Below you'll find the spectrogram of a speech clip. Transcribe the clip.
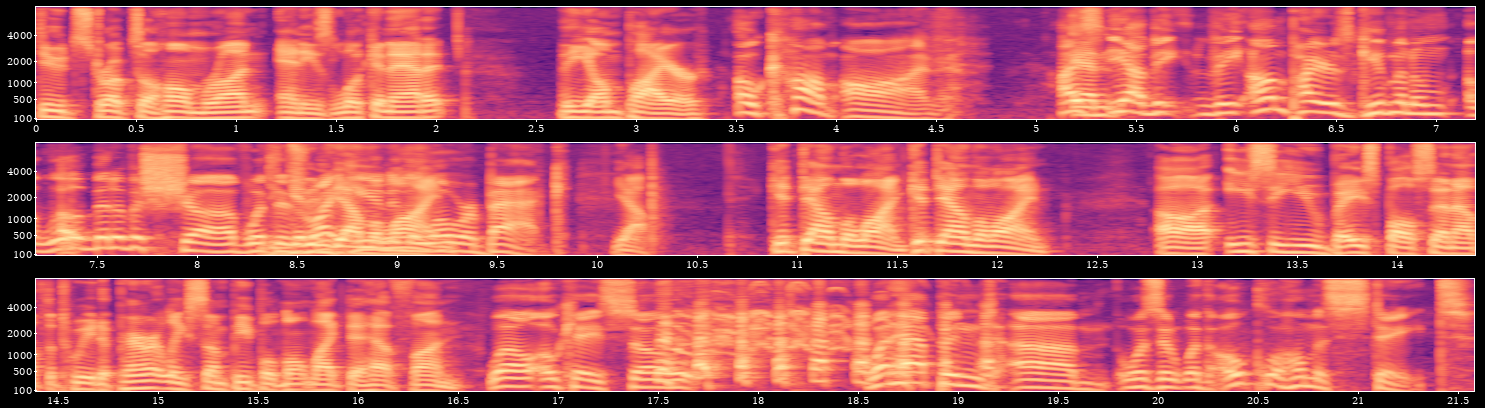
dude strokes a home run and he's looking at it. The umpire Oh, come on. I, And- yeah, the, the umpire's giving him a little bit of a shove with his right hand the in the lower back. Yeah. Get down the line. Get down the line. Uh, ECU baseball sent out the tweet. Apparently, some people don't like to have fun. Well, okay, so what happened? Um, was it with Oklahoma State?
